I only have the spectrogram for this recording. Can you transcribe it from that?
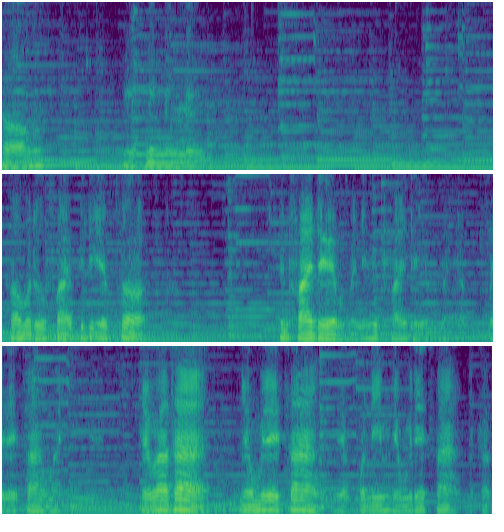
สองเลขหนึ่งหนึ่งหนึ่งเข้ามาดูไฟล์ PDF ก็เป็นไฟล์เดิม อันนี้เป็นไฟล์เดิมนะครับ ไม่ได้สร้างใหม่ แต่ว่าถ้ายังไม่ได้สร้างอย่างคนนี้ยังไม่ได้สร้างนะครับ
